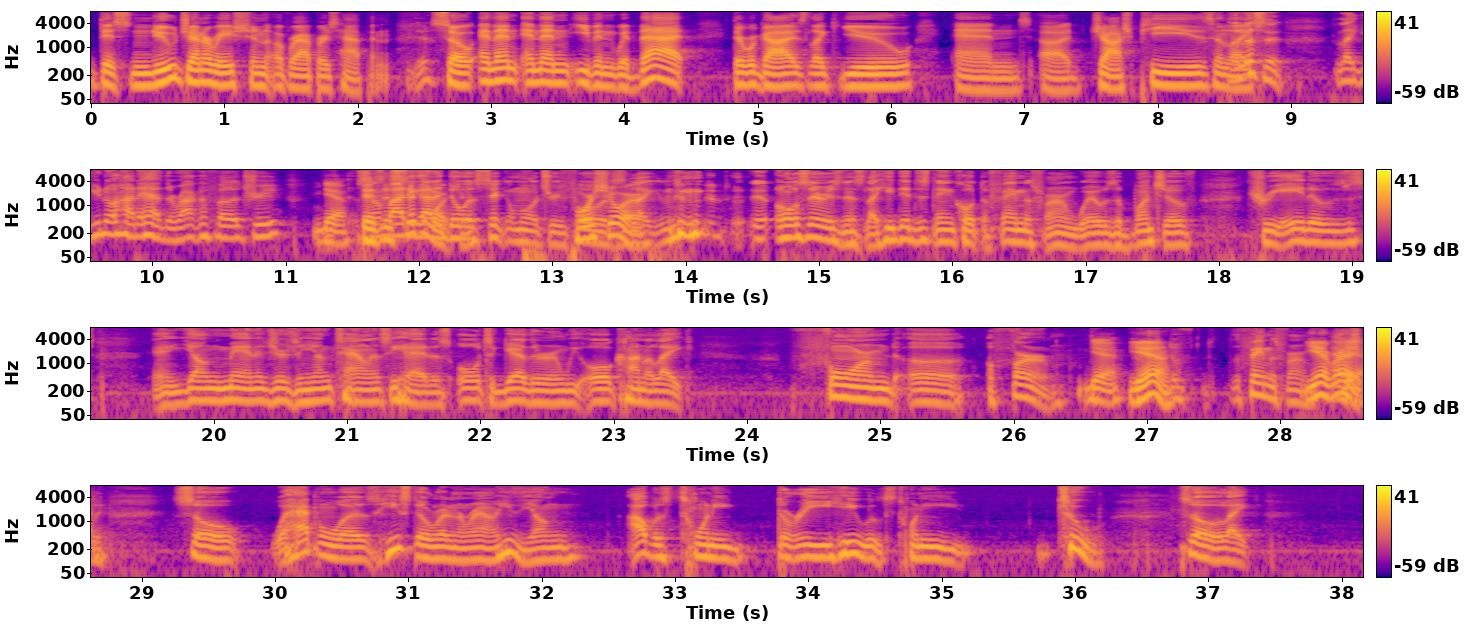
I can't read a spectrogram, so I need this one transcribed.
this new generation of rappers happen. Yeah. So and then and then even with that, there were guys like you and uh, Josh Pease and like listen, like you know how they have the Rockefeller tree. Yeah. There's somebody got to do tree. a sycamore tree For us. sure. Like in all seriousness, like he did this thing called the Famous Firm, where it was a bunch of creatives and young managers and young talents. He had us all together, and we all kind of like formed a, a firm. yeah. yeah. The, the famous firm. Yeah, right. Actually. So what happened was he's still running around. He's young. I was 23. He was 22. So like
